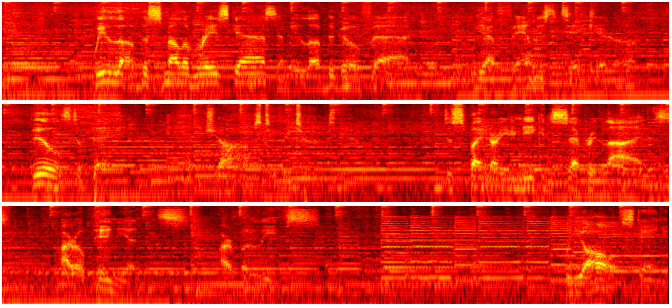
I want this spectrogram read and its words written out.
people. We love the smell of race gas and we love to go fat. We have families to take care of, bills to pay, and jobs to return to. Despite our unique and separate lives, our opinions, our beliefs, we all stand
